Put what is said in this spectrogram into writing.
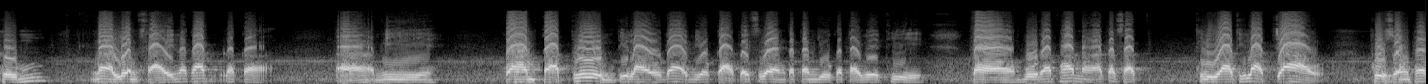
ขรึม น่าเลื่อมใสนะครับ แล้วก็มีความปราบปลื้มที่เราได้มีโอกาสไปแสดงกตัญญูกตเวที ต่อบูรพมหากษัตริย์ธริยาธิราชเจ้า ผู้ทรงพระ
